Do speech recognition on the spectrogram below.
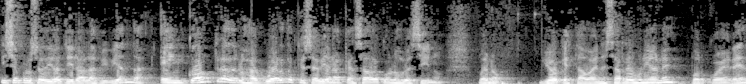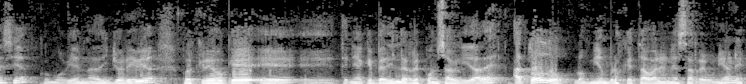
y se procedió a tirar las viviendas en contra de los acuerdos que se habían alcanzado con los vecinos. Bueno, yo que estaba en esas reuniones, por coherencia, como bien ha dicho Olivia, pues creo que eh, eh, tenía que pedirle responsabilidades a todos los miembros que estaban en esas reuniones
